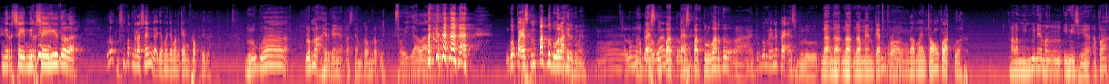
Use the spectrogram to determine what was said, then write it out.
Mirse Mirse gitu lah. Lu sempat ngerasain nggak zaman-zaman Camfrog gitu? Dulu gua belum lahir kayaknya pas jam komprok deh. Oh iyalah. Gua PS4 tuh gua lahir tuh, men. Hmm, lu Nah, muda PS4 banget dong. PS4 keluar tuh. Wah, itu gua mainnya PS dulu. Nggak nggak nggak nggak main Kempro. Nggak main congklak loh. Malam Minggu nih emang ini sih ya, apa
